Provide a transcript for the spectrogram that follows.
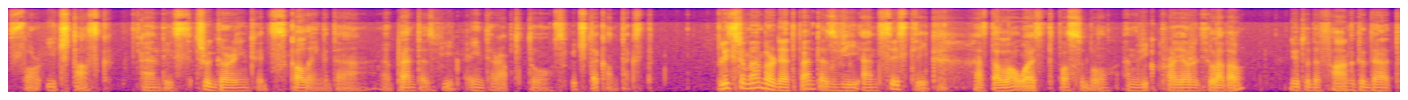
for each task and it's triggering, it's calling the PendSV interrupt to switch the context. Please remember that PendSV and SysTick has the lowest possible NVIC priority level due to the fact that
